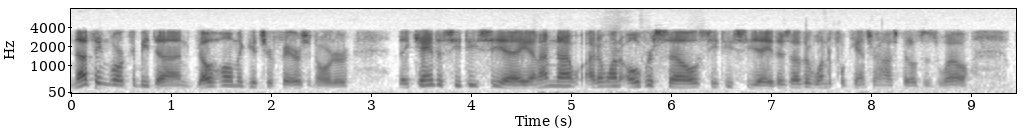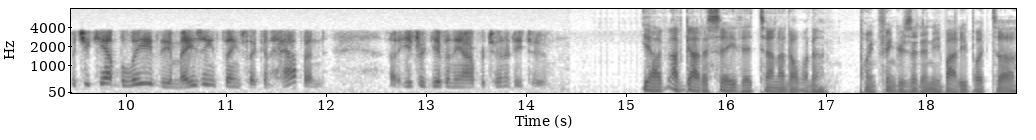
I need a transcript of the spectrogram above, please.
nothing more can be done. Go home and get your affairs in order. They came to CTCA, and I'm not. I don't want to oversell CTCA. There's other wonderful cancer hospitals as well, but you can't believe the amazing things that can happen uh, if you're given the opportunity to. Yeah, I've, I've got to say that, and I don't want to point fingers at anybody, but uh,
